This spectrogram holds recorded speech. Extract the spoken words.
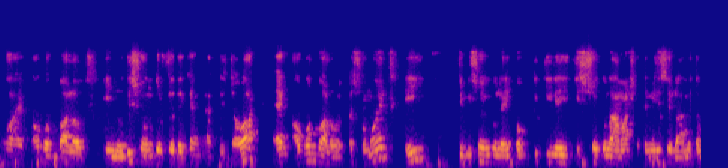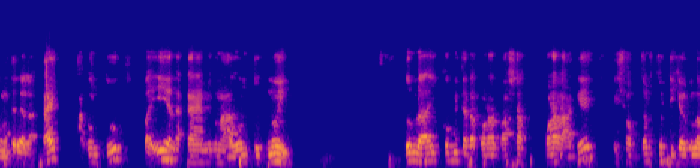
হওয়া এক অবধ বালক, এই নদীর সৌন্দর্য দেখে আমি আকৃষ্ট হওয়া এক অবধ বালক। একটা সময় এই যে বিষয়গুলো, এই প্রকৃতির এই দৃশ্যগুলো আমার সাথে মিশেছিল আমি তোমাদের এলাকায়। আগন্তুক বা এই এলাকায় আমি কোনো আগন্তুক নই। তোমরা এই কবিতাটা পড়ার পাশা পড়ার আগে এই শব্দার্থ টিকাগুলা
